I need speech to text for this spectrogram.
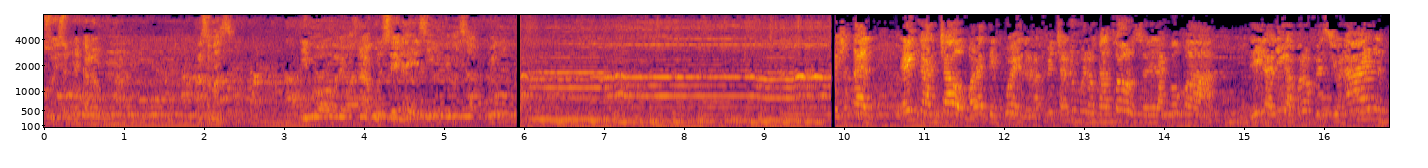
subís un escalón, un piso más? Tipo, le vas a una pulsera y decís, ¿qué pasa? Ya están enganchados para este encuentro, la fecha número 14 de la Copa de la Liga Profesional.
